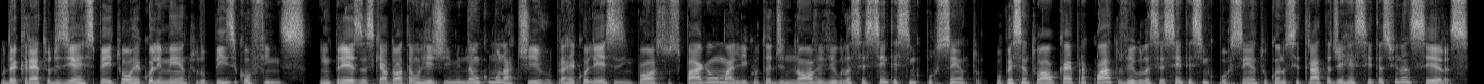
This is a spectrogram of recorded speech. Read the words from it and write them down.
O decreto dizia respeito ao recolhimento do PIS e COFINS. Empresas que adotam o regime não cumulativo para recolher esses impostos pagam uma alíquota de 9,65%. O percentual cai para 4,65% quando se trata de receitas financeiras,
